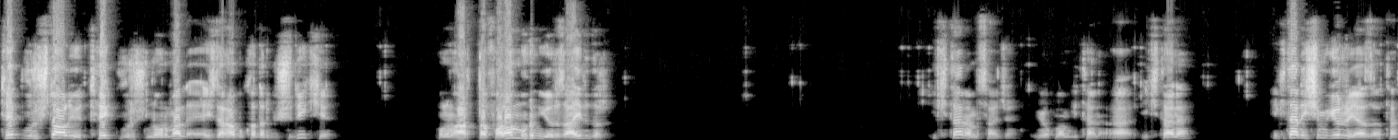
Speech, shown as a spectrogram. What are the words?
Tek vuruşta alıyor. Tek vuruş. Normal ejderha bu kadar güçlü değil ki. Oğlum hardta falan mı oynuyoruz? Hayırdır? İki tane mi sadece? Yok lan bir tane. Ha, iki tane. İki tane işimi görür ya zaten.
